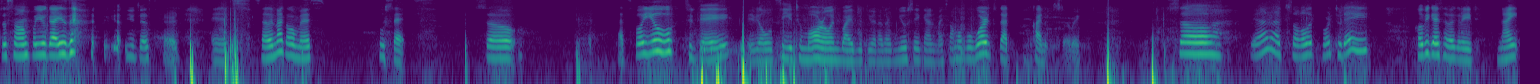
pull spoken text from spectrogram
The song for you guys that you just heard. It's Selena Gomez who says. So that's for you today. Maybe I'll see you tomorrow and vibe with you another music and my some of the words that kind of disturbing. So yeah, that's all it for today. Hope you guys have a great night,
